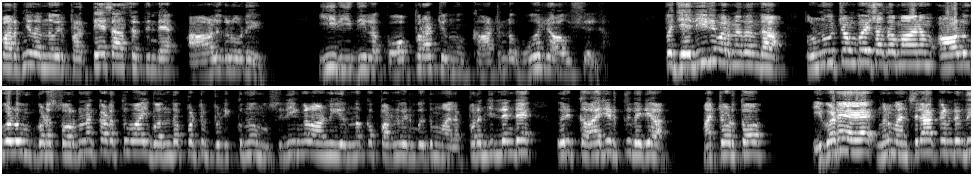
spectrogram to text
പറഞ്ഞു തന്ന ഒരു പ്രത്യയശാസ്ത്രത്തിന്റെ ആളുകളോട് ഈ രീതിയിലുള്ള കോപ്പറാറ്റ് ഒന്നും കാട്ടേണ്ട ഒരു ആവശ്യമില്ല ഇപ്പൊ ജലീൽ പറഞ്ഞത് എന്താ? തൊണ്ണൂറ്റൊമ്പത് ശതമാനം ആളുകളും ഇവിടെ സ്വർണക്കടത്തുമായി ബന്ധപ്പെട്ട് പിടിക്കുന്നത് മുസ്ലിങ്ങളാണ് എന്നൊക്കെ പറഞ്ഞു വരുമ്പോൾ ഇത് മലപ്പുറം ജില്ലന്റെ ഒരു കാര്യം എടുത്ത് വരിക. മറ്റോടത്തോ? ഇവിടെ നിങ്ങൾ മനസ്സിലാക്കേണ്ടത്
